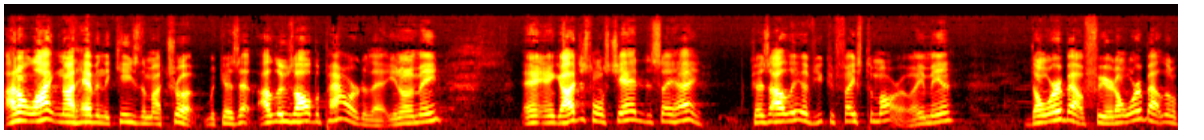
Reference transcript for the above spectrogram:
I don't like not having the keys to my truck because that, I lose all the power to that. You know what I mean? And, and God just wants Chad to say, hey, because I live, you can face tomorrow. Amen? Don't worry about fear. Don't worry about little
